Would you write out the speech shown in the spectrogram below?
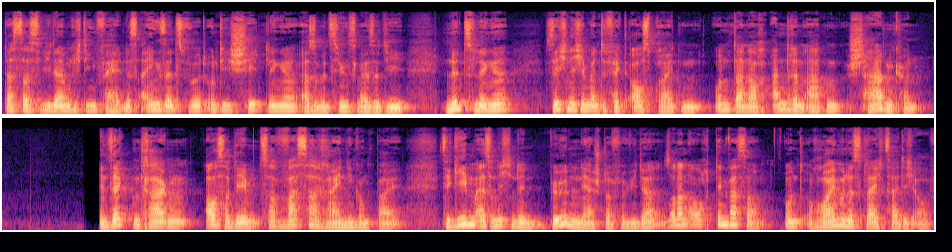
dass das wieder im richtigen Verhältnis eingesetzt wird und die Schädlinge, also beziehungsweise die Nützlinge, sich nicht im Endeffekt ausbreiten und dann auch anderen Arten schaden können. Insekten tragen außerdem zur Wasserreinigung bei. Sie geben also nicht nur den Böden Nährstoffe wieder, sondern auch dem Wasser und räumen es gleichzeitig auf.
